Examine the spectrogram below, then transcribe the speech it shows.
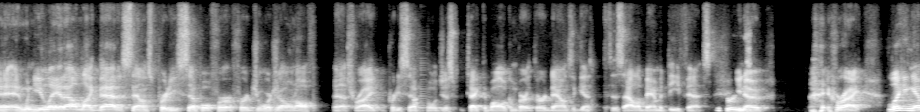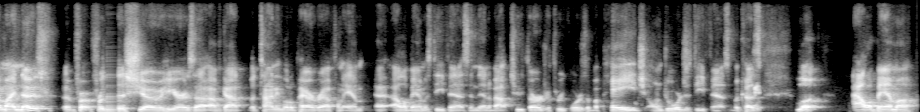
And when you lay it out like that, it sounds pretty simple for for Georgia on offense, right? Pretty simple. Just protect the ball, convert third downs against this Alabama defense. You know, right. Looking at my notes for, for this show here is uh, I've got a tiny little paragraph on Am- Alabama's defense and then about two thirds or three quarters of a page on Georgia's defense. Because look, Alabama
